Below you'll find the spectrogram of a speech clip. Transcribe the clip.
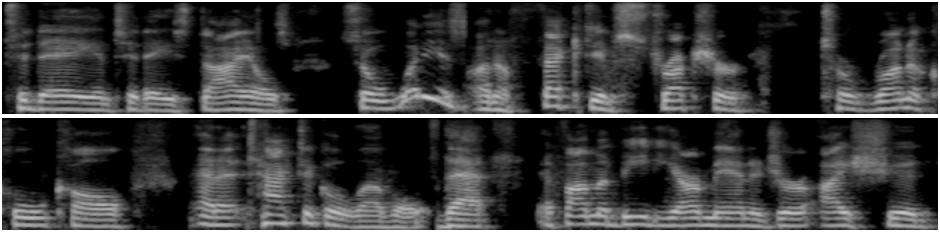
today and today's dials. So, what is an effective structure to run a cold call at a tactical level that if I'm a BDR manager, I should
